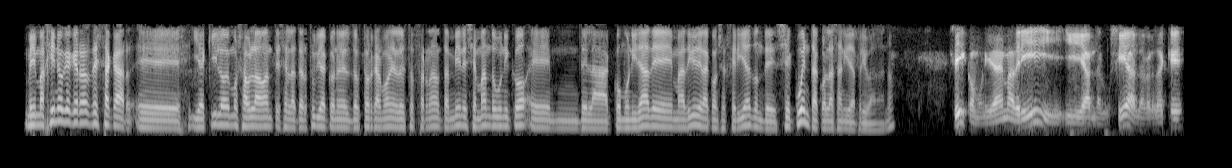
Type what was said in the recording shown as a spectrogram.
Me imagino que querrás destacar, eh, y aquí lo hemos hablado antes en la tertulia con el doctor Carmona y el doctor Fernando también, ese mando único eh, de la Comunidad de Madrid, de la Consejería, donde se cuenta con la sanidad privada, ¿no? Sí, Comunidad de Madrid y, Andalucía. La verdad que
